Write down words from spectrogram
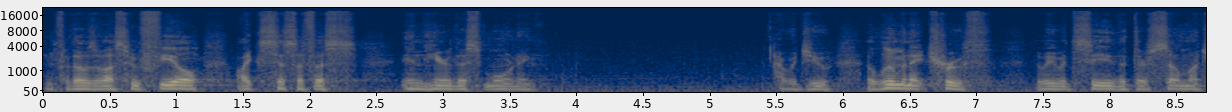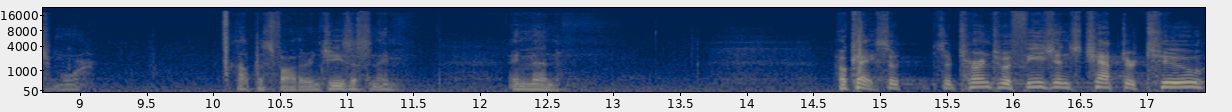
And for those of us who feel like Sisyphus in here this morning, how would you illuminate truth that we would see that there's so much more? Help us, Father, in Jesus' name. Amen. Okay, so, so turn to Ephesians chapter 2.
